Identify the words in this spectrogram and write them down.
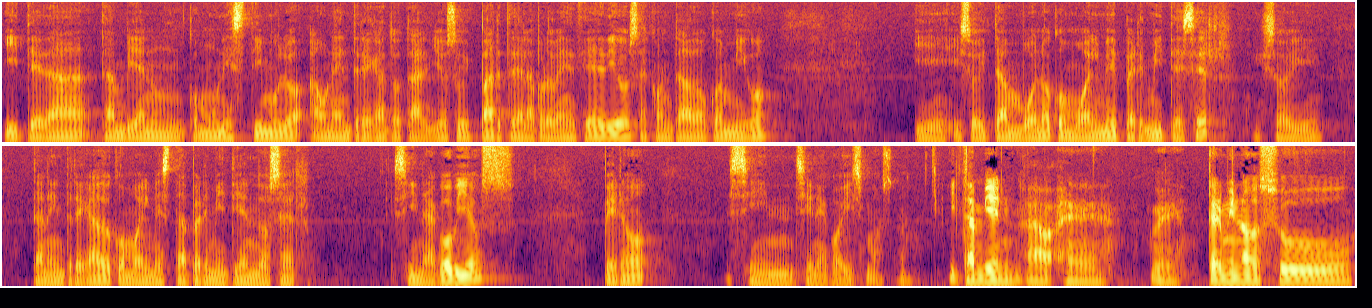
y te da también un, como un estímulo a una entrega total. Yo soy parte de la providencia de Dios, ha contado conmigo y, soy tan bueno como Él me permite ser y soy tan entregado como Él me está permitiendo ser sin agobios, pero sin, sin egoísmos. Y también, ah, eh, eh, termino su,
